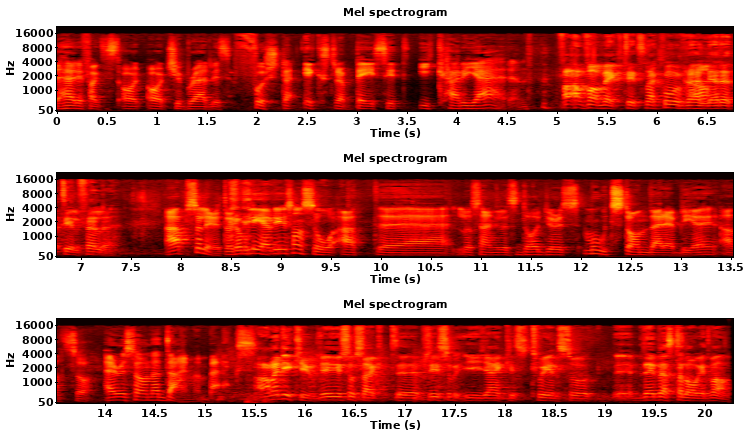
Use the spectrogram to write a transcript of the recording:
det här är faktiskt Ar Archie Bradleys första extra base hit i karriären. Fan vad mäktigt, snacka om att välja ja. rätt tillfälle. Absolut, och då blev det ju som så att eh, Los Angeles Dodgers motståndare blir alltså Arizona Diamondbacks. Ja men det är kul, det är ju som sagt eh, precis som i Yankees Twins så eh, det bästa laget vann.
